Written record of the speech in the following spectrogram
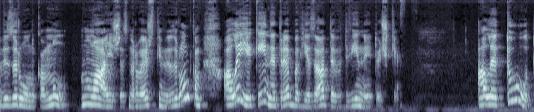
візерунком. Ну, майже з норвежським візерунком, але який не треба в'язати в дві ниточки. Але тут,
